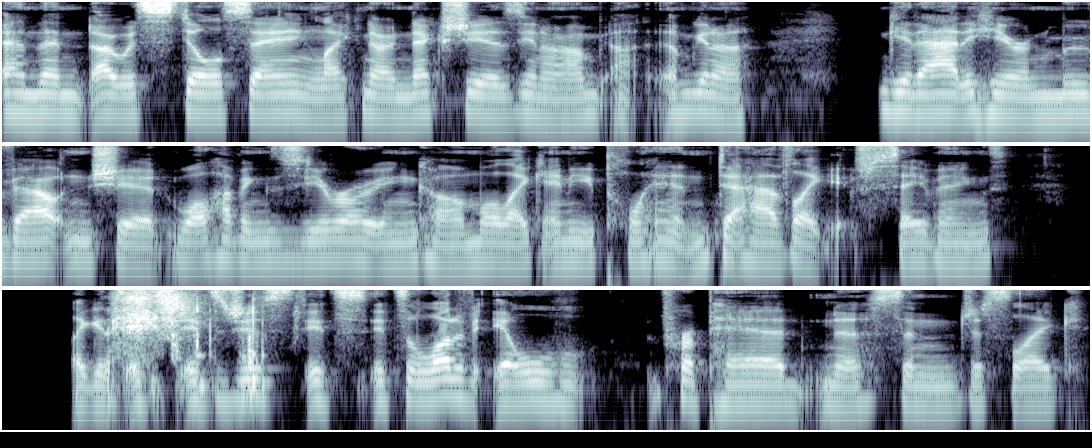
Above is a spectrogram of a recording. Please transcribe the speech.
and then I was still saying like no, next year's, you know, I'm I'm going to get out of here and move out and shit while having zero income or like any plan to have like savings. Like it's it's it's just it's it's a lot of ill preparedness and just like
